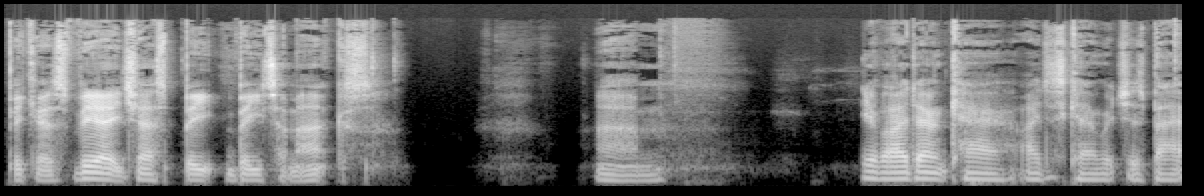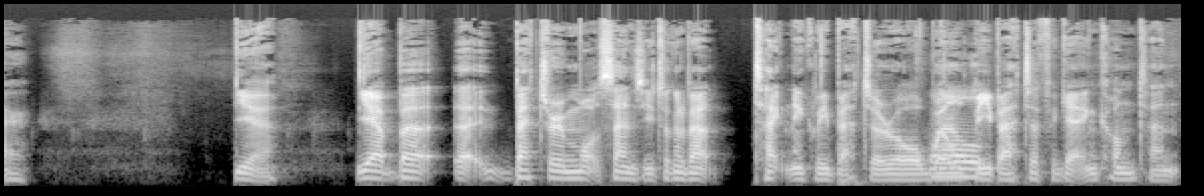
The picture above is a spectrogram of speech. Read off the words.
because VHS beat Betamax. Um, Yeah, but I don't care. I just care which is better. yeah, yeah, but uh, better in what sense? You're talking about technically better or will be better for getting content.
